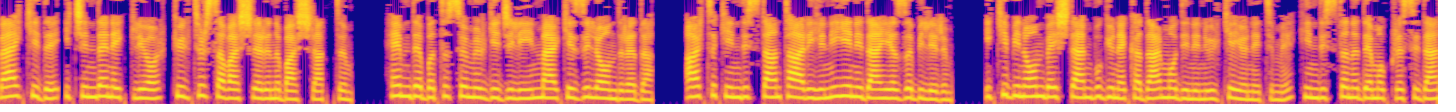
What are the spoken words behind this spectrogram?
Belki de, içinden ekliyor, kültür savaşlarını başlattım. Hem de Batı sömürgeciliğin merkezi Londra'da. Artık Hindistan tarihini yeniden yazabilirim. 2015'ten bugüne kadar Modi'nin ülke yönetimi, Hindistan'ı demokrasiden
